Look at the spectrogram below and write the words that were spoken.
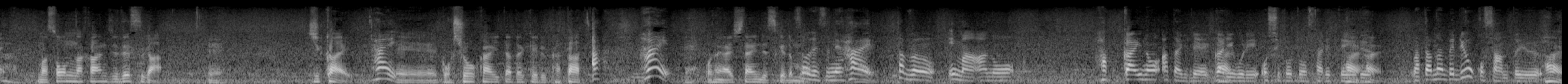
い。まあ、そんな感じですが、えー次回、はい。えーご紹介いただける方、あはい。えーお願いしたいんですけども。そうですね。はい、多分今あの8階のあたりでガリゴリお仕事をされている、渡辺涼子さんという、は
